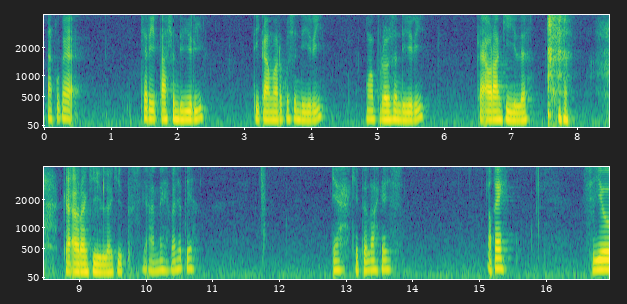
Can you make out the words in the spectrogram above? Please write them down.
Aku kayak cerita sendiri di kamarku sendiri ngobrol sendiri kayak orang gila. Kayak orang gila gitu sih aneh banget ya. Ya gitulah guys. Oke okay. see you.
